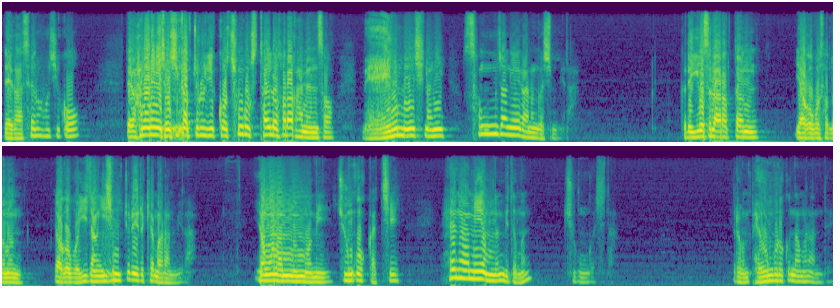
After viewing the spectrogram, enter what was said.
내가 새로워지고, 내가 하나님의 전신갑주를 입고 천국 스타일로 살아가면서 매일매일 신앙이 성장해 가는 것입니다. 그래 이것을 알았던 야고보 사도는 야고보 2장 20절에 이렇게 말합니다. 영혼 없는 몸이 죽은 것 같이 행함이 없는 믿음은 죽은 것이다. 여러분 배운 거로 끝나면 안 돼요.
